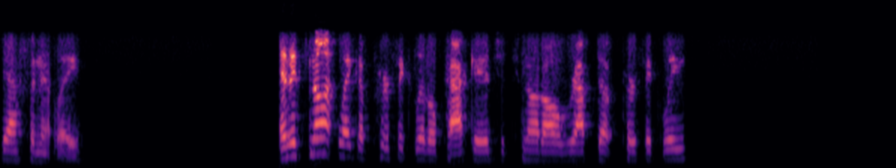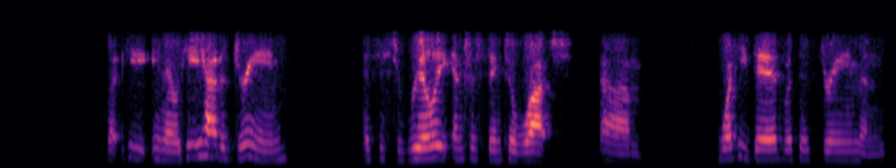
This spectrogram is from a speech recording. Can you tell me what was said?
definitely. And it's not like a perfect little package. It's not all wrapped up perfectly. But he, you know, he had a dream. It's just really interesting to watch um what he did with his dream and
